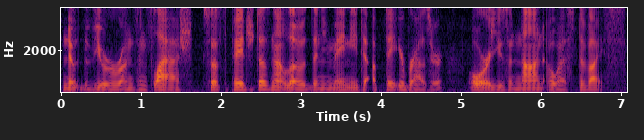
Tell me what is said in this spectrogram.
Note the viewer runs in Flash, so if the page does not load then you may need to update your browser or use a non-iOS device.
